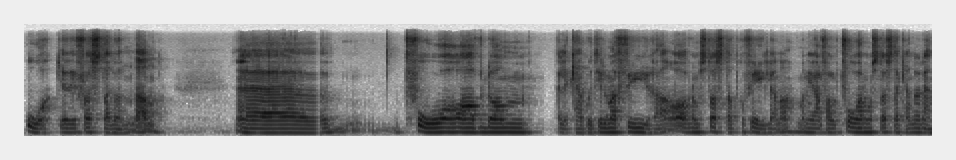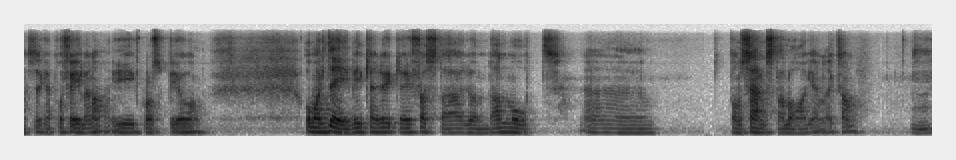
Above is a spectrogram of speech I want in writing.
åker i första rundan. Eh, två av dem, eller kanske till och med fyra av de största profilerna, men i alla fall två av de största kanadensiska profilerna i Crosby och, och McDavid kan rycka i första rundan mot eh, de sämsta lagen. Liksom. Mm.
